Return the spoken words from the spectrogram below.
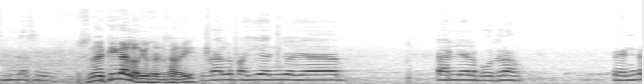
ਜਤਿੰਦਰ ਸਿੰਘ ਸੁਣੋ ਕੀ ਗੱਲ ਹੋ ਗਈ ਫਿਰ ਸਾਰੀ? ਗੱਲ ਭਾਈ ਇੰਜ ਹੋਈ ਹੈ ਟਾਲੀ ਵਾਲਾ ਬੋਦਰਾ ਪਿੰਡ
